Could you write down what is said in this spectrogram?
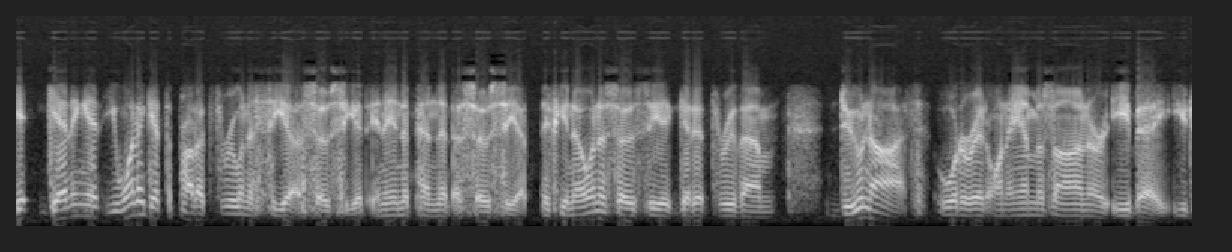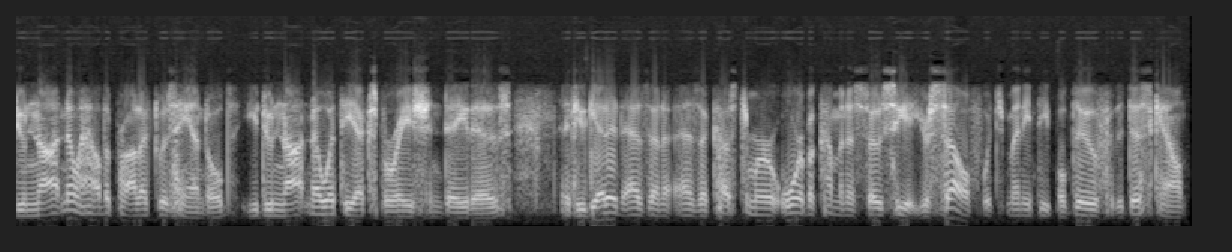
Get, getting it, you want to get the product through an ASEA associate, an independent associate. If you know an associate, get it through them do not order it on Amazon or eBay. You do not know how the product was handled. You do not know what the expiration date is. If you get it as an as a customer or become an associate yourself, which many people do for the discount,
